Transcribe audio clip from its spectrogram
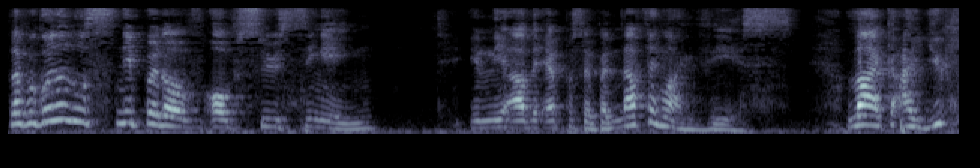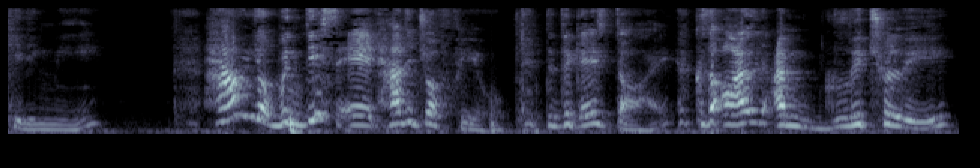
Like, we got a little snippet of, of Sue singing in the other episode, but nothing like this. Like, are you kidding me? How you when this aired? How did y'all feel? Did the gays die? Because I I'm literally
